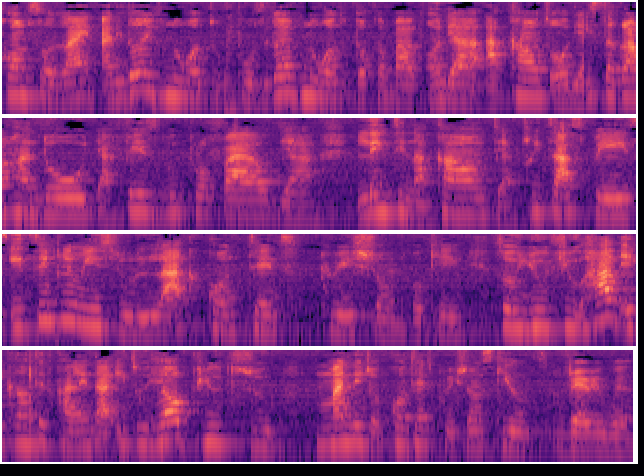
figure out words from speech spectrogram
comes online and they don't even know what to post they don't even know what to talk about on their account or their instagram handle their facebook profile their linkedin account their twitter space it simply means you lack content creation okay? So you if you have a content calendar it will help you to manage your content creation skills very well.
